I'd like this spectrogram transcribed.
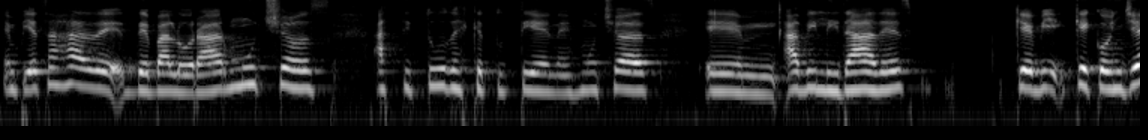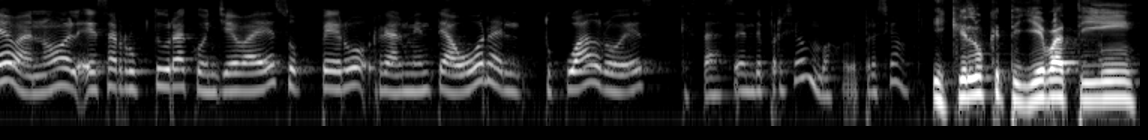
empiezas a de, de valorar muchas actitudes que tú tienes, muchas em, habilidades que, que conlleva, ¿no? Esa ruptura conlleva eso, pero realmente ahora el- tu cuadro es que estás en depresión, bajo depresión. ¿Y qué es lo que te lleva a ti?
